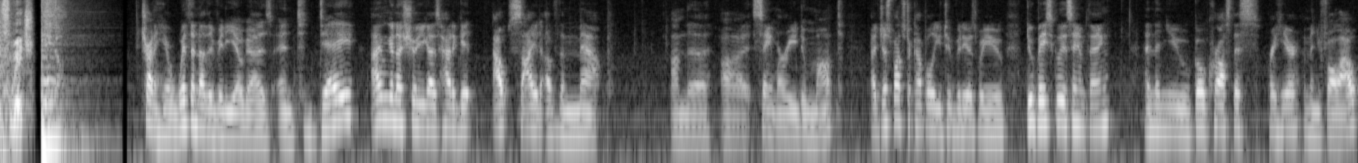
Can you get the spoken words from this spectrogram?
Switch. Trident here with another video, guys, and today I'm gonna show you guys how to get outside of the map on the uh, Sainte Marie du Mont. I just watched a couple YouTube videos where you do basically the same thing, and then you go across this right here, and then you fall out.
